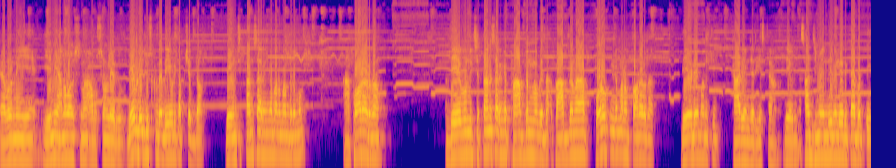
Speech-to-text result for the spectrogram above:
ఎవరిని ఏమీ అనవలసిన అవసరం లేదు. దేవుడే చూసుకుంటే దేవుడికి అప్పచెప్దాం దేవుని చిత్తానుసారంగా మనం అందరము ఆ, పోరాడదాం. దేవుని చిత్తానుసారంగా ప్రార్థన విధా ప్రార్థన పూర్వకంగా మనం పోరాడదాం. దేవుడే మనకి కార్యం జరిగిస్తాడు. దేవునికి అసాధ్యమైనది లేదు కాబట్టి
